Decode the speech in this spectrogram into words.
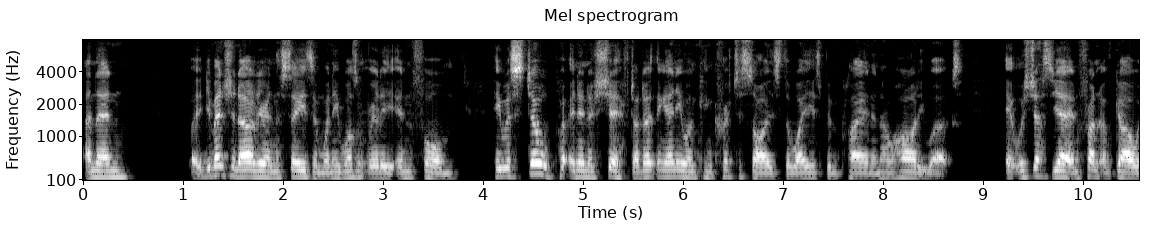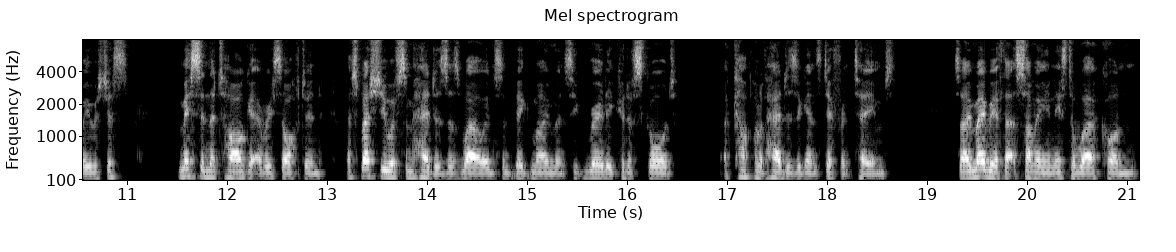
And then uh, you mentioned earlier in the season when he wasn't really in form, he was still putting in a shift. I don't think anyone can criticise the way he's been playing and how hard he works. It was just, yeah, in front of goal, he was just missing the target every so often, especially with some headers as well in some big moments. He really could have scored a couple of headers against different teams. So maybe if that's something he needs to work on,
